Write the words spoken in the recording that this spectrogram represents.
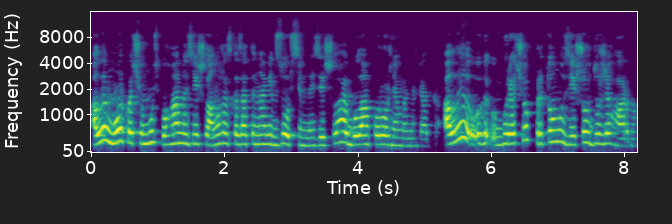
Але морква чомусь погано зійшла. Можна сказати, навіть зовсім не зійшла, і була порожня в мене грядка. Але е, бурячок при тому зійшов дуже гарно.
